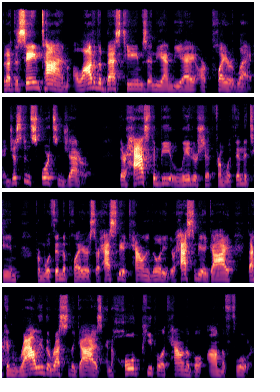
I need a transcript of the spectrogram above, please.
But at the same time, a lot of the best teams in the NBA are player led. And just in sports in general, there has to be leadership from within the team, from within the players. There has to be accountability. There has to be a guy that can rally the rest of the guys and hold people accountable on the floor.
